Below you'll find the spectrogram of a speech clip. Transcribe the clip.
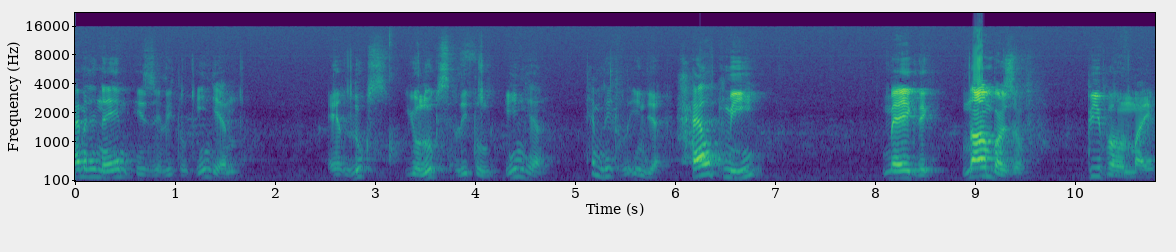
family name is a little Indian. It looks, you looks little Indian. I'm little Indian. Help me make the numbers of people in my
